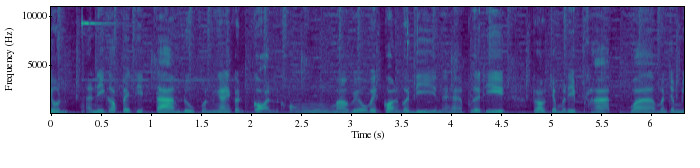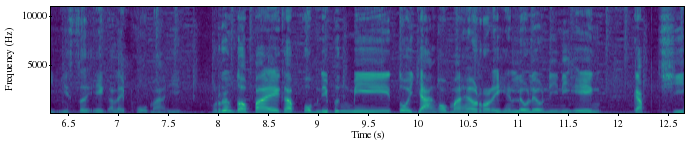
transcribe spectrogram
ยนตร์ อันนี้ก็ไปติดตามดูผลงานก่อนๆของ Marvel ไว้ก่อนก็ดีนะฮะ เพื่อที่เราจะไม่ได้พลาดว่ามันจะมีอีสเตอร์เอ็กอะไรโผล่มาอีก เรื่องต่อไปครับผมนี่เพิ่งมีตัวอย่างออกมาให้เราได้เห็นเร็วๆนี้นี่เอง กับชี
